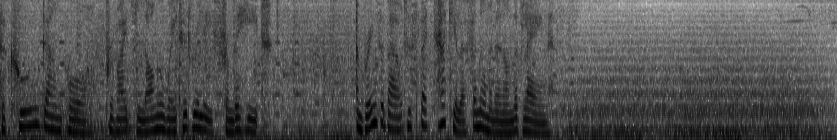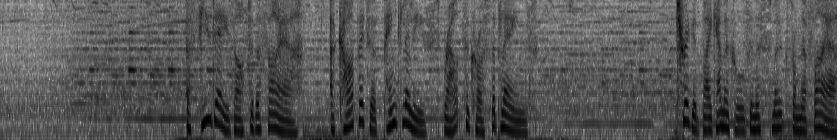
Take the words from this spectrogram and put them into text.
The cool downpour provides long-awaited relief from the heat and brings about a spectacular phenomenon on the plain. A few days after the fire, a carpet of pink lilies sprouts across the plains. Triggered by chemicals in the smoke from the fire,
